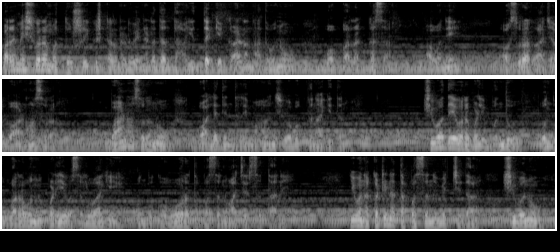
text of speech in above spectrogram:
ಪರಮೇಶ್ವರ ಮತ್ತು ಶ್ರೀಕೃಷ್ಣರ ನಡುವೆ ನಡೆದಂತಹ ಯುದ್ಧಕ್ಕೆ ಕಾರಣನಾದವನು ಒಬ್ಬ ರಕ್ಕಸ. ಅವನೇ ಅಸುರ ರಾಜ ಬಾಣಾಸುರ. ಬಾಣಾಸುರನು ಬಾಲ್ಯದಿಂದಲೇ ಮಹಾನ್ ಶಿವಭಕ್ತನಾಗಿದ್ದನು. ಶಿವದೇವರ ಬಳಿ ಬಂದು ಒಂದು ವರವನ್ನು ಪಡೆಯುವ ಸಲುವಾಗಿ ಒಂದು ಘೋರ ತಪಸ್ಸನ್ನು ಆಚರಿಸುತ್ತಾನೆ. ಇವನ ಕಠಿಣ ತಪಸ್ಸನ್ನು ಮೆಚ್ಚಿದ ಶಿವನು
